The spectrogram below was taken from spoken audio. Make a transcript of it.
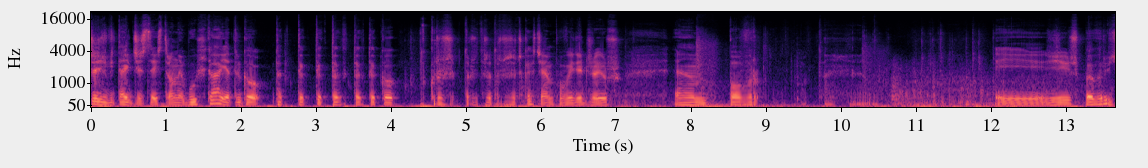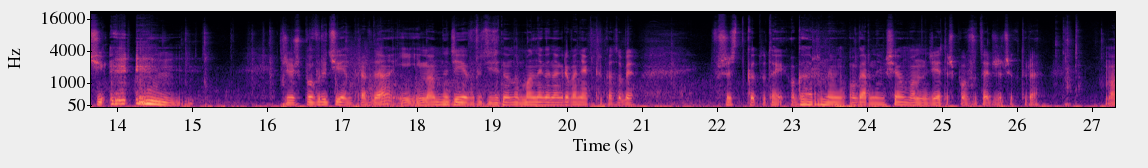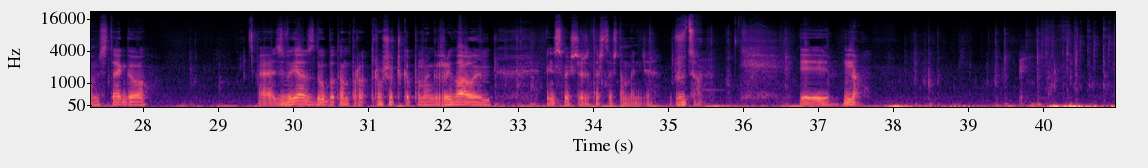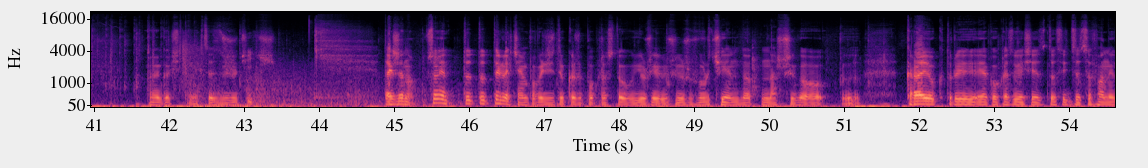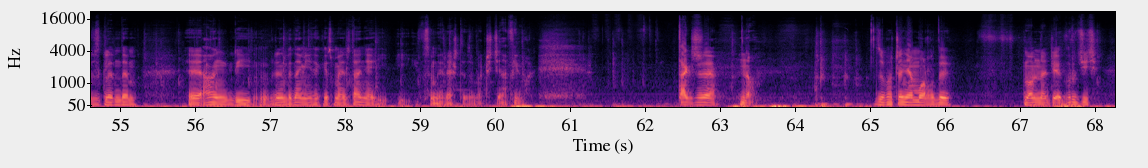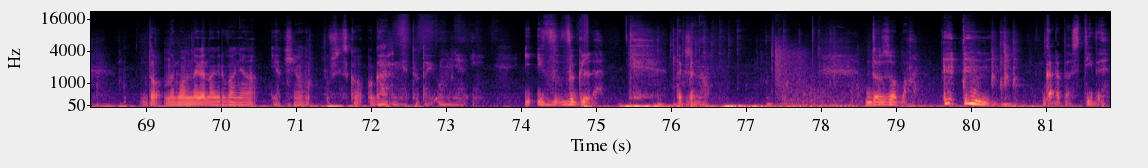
Cześć, witajcie z tej strony Buźka. Ja tylko tak, tak, tak, tak, tak, tylko trosz, trosz, trosz, troszeczkę chciałem powiedzieć, że już um, powr... I już powróci... że już powróciłem, prawda? I, I mam nadzieję wrócić do normalnego nagrywania, jak tylko sobie wszystko tutaj ogarnę, ogarnę się. Mam nadzieję też powrzucać rzeczy, które mam z tego z wyjazdu, bo tam pro, troszeczkę ponagrywałem, więc myślę, że też coś tam będzie wrzucone. I, no. Mojego się tu nie chcę zrzucić. Także no, w sumie to, to tyle chciałem powiedzieć, tylko że po prostu już, już, już wróciłem do naszego y, kraju, który jak okazuje się jest dosyć zacofany względem Anglii, bynajmniej takie jest moje zdanie i, i w sumie resztę zobaczycie na filmach. Także no, zobaczenia mordy. Mam nadzieję wrócić do normalnego nagrywania, jak się wszystko ogarnie tutaj u mnie i, i, i w, w. Także no. Do zoba. Garda Stevie.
